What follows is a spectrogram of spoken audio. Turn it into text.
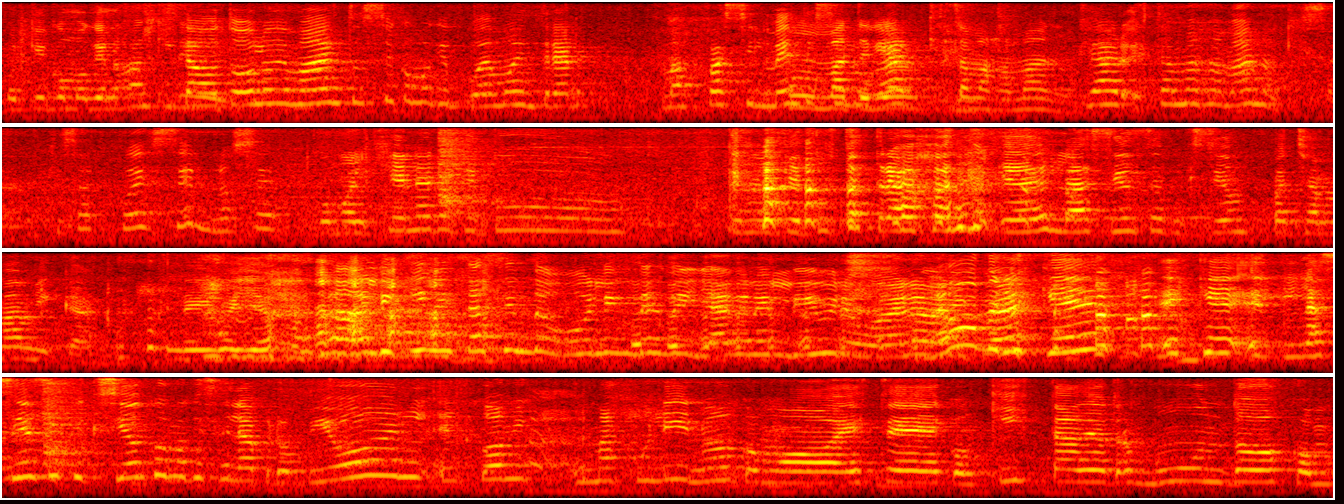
porque como que nos han quitado todo lo demás, entonces como que podemos entrar más fácilmente. Como material que está más a mano. Claro, está más a mano quizás, quizás puede ser, no sé. Como el género que tú en el que tú estás trabajando, que es la ciencia ficción pachamámica, le digo yo. No, Liki me está haciendo bullying desde ya con el libro, bueno. No, pero es que, es que la ciencia ficción como que se la apropió el, el cómic masculino, como este conquista de otros mundos, con,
